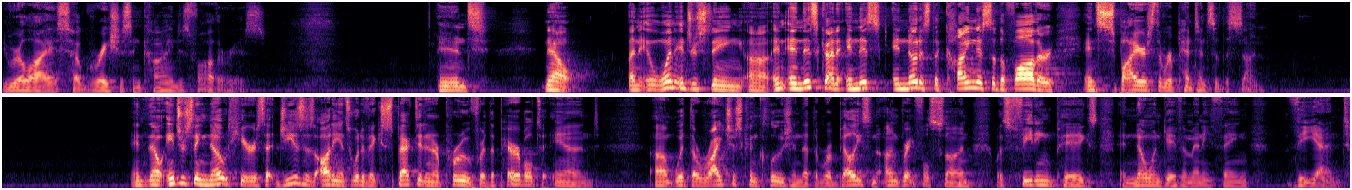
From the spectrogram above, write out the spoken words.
You realize how gracious and kind his father is. And now, and one interesting, uh, and, and this kind of, and this, and notice the kindness of the father inspires the repentance of the son. And now, interesting note here is that Jesus' audience would have expected and approved for the parable to end uh, with the righteous conclusion that the rebellious and ungrateful son was feeding pigs and no one gave him anything. The end.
